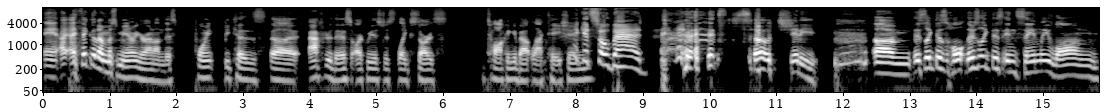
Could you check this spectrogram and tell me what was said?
and I, I think that I'm just meandering around on this point because uh, after this, Arquius just like starts talking about lactation. It gets so bad. it's so shitty. Um, it's like this whole there's like this insanely long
